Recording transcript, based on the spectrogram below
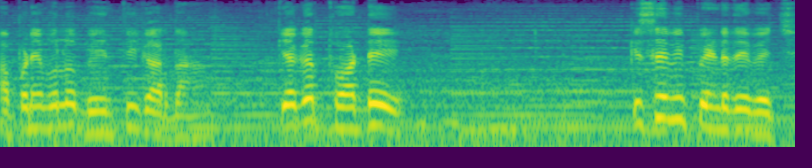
ਆਪਣੇ ਵੱਲੋਂ ਬੇਨਤੀ ਕਰਦਾ ਹਾਂ ਕਿ ਅਗਰ ਤੁਹਾਡੇ ਕਿਸੇ ਵੀ ਪਿੰਡ ਦੇ ਵਿੱਚ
